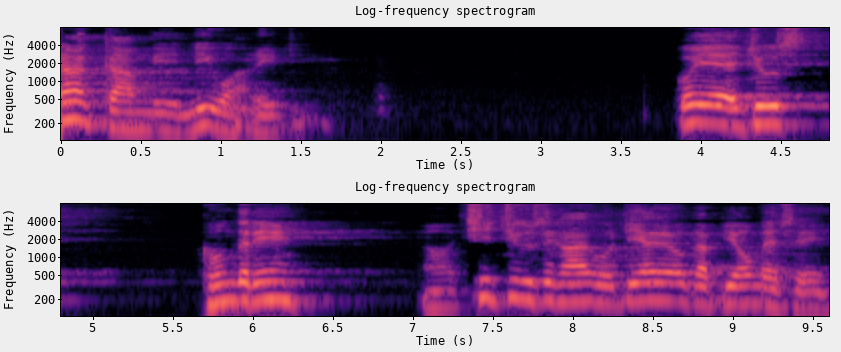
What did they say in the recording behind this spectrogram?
ဏကာမိနိဝရိတိကိုယ့်ရဲ့အကျိုးဂုံတရင်နော်ချီကျူးစကားကိုတရားရောကပြောမယ်ဆိုရင်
